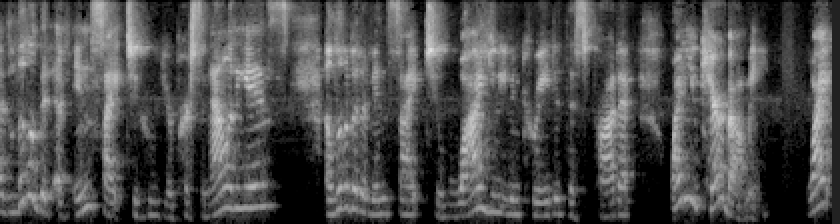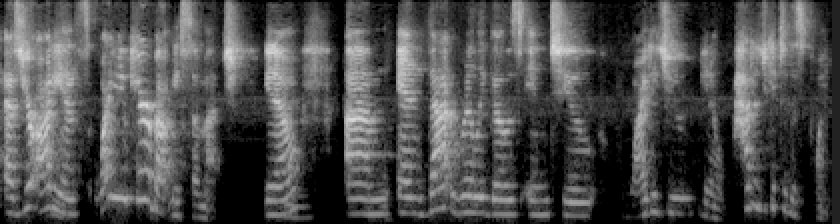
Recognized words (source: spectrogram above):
a little bit of insight to who your personality is a little bit of insight to why you even created this product. Why do you care about me? Why as your audience why do you care about me so much? You know? Mm-hmm. um, and that really goes into why did you, you know, how did you get to this point?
